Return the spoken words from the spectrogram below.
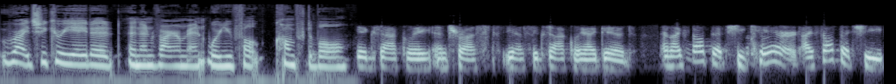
Right. She created an environment where you felt comfortable. Exactly. And trust. Yes, exactly. I did. And I felt that she cared. I felt that she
